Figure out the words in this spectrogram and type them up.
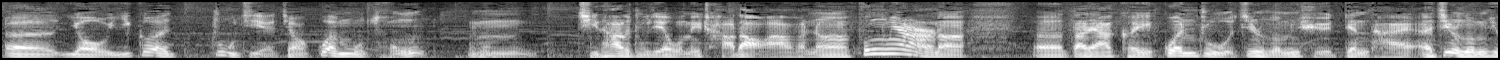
呃，有一个注解叫灌木丛。嗯，其他的注解我没查到啊。反正封面呢，呃，大家可以关注金属奏鸣曲电台，呃，金属奏鸣曲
